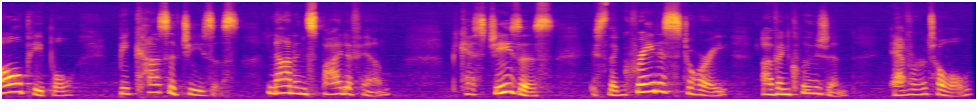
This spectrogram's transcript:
all people because of Jesus, not in spite of him. Because Jesus is the greatest story of inclusion ever told.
